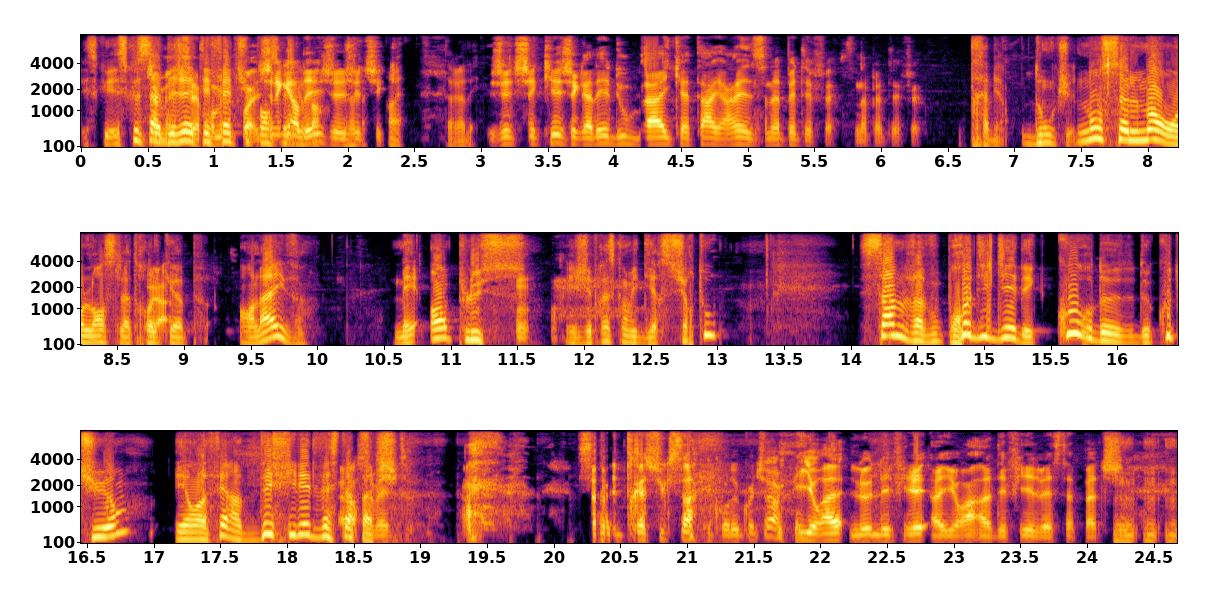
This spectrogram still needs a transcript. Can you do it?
Est-ce que, est-ce que ça a déjà été fait J'ai regardé, j'ai- checké. Ouais. J'ai checké, j'ai regardé Dubaï, Qatar, y a rien, ça n'a pas été fait. Ça n'a pas été fait. Très bien. Donc, non seulement on lance la Troll Voilà. Cup en live, mais en plus, et j'ai presque envie de dire surtout, Sam va vous prodiguer des cours de, de couture et on va faire un défilé de veste à ça patch. être- Ça va être très succinct, les cours de couture, mais il y aura le défilé, euh, il y aura un défilé de veste à patch, Mm, mm, mm.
